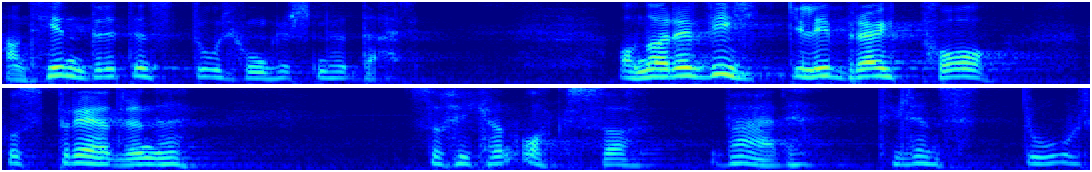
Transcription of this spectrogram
Han hindret en stor hungersnød der. Og når det virkelig brøyt på hos brødrene, så fikk han også være til en stor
